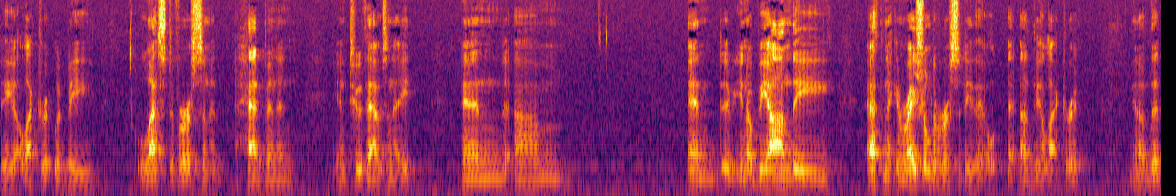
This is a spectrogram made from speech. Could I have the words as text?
the electorate would be less diverse than it had been in in 2008? And um, and uh, you know beyond the ethnic and racial diversity of the, of the electorate, you know that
